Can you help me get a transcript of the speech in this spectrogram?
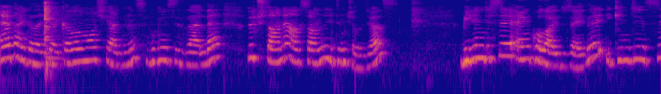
Evet arkadaşlar kanalıma hoş geldiniz. Bugün sizlerle 3 tane aksanlı ritim çalacağız. Birincisi en kolay düzeyde, ikincisi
